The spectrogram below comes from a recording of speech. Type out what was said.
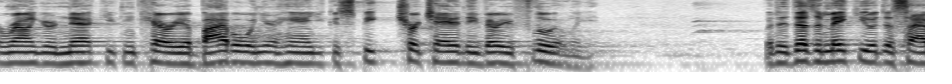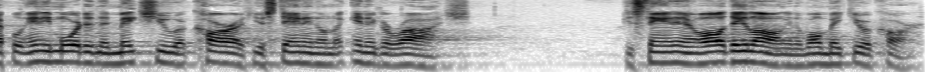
around your neck, you can carry a Bible in your hand, you can speak churchianity very fluently. But it doesn't make you a disciple any more than it makes you a car if you're standing on the, in a garage. You stand there all day long and it won't make you a car.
